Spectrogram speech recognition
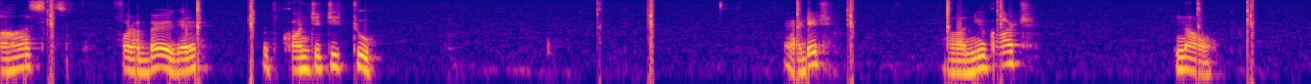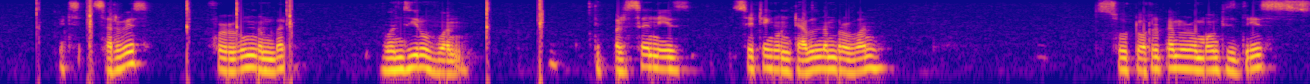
asks for a burger with quantity 2 add it a new cart. Now it's service for room number 101 the person is sitting on table number 1 so total payment amount is this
